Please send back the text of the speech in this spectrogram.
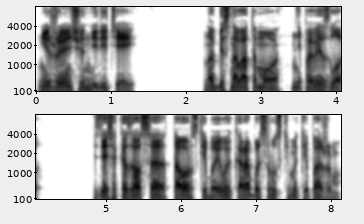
Ни женщин, ни детей. Но бесноватому не повезло. Здесь оказался Таорский боевой корабль с русским экипажем,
